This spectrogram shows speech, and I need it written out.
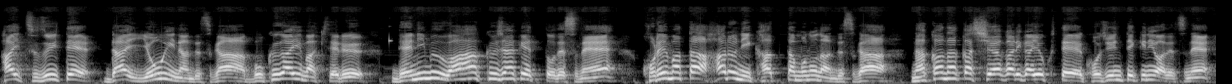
はい、続いて第4位なんですが、僕が今着てるデニムワークジャケットですね。これまた春に買ったものなんですが、なかなか仕上がりが良くて、個人的にはですね、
